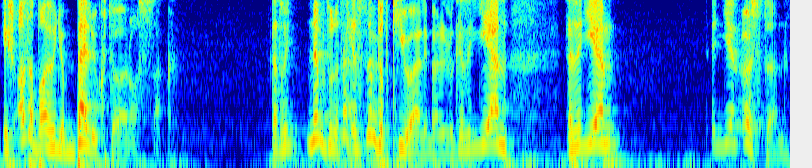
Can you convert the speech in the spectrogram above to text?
És az a baj, hogy a belüktől rosszak. Tehát, hogy nem tudod, ezt nem tudod kiölni belőlük. Ez egy ilyen, ez egy ilyen, egy ilyen ösztön.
